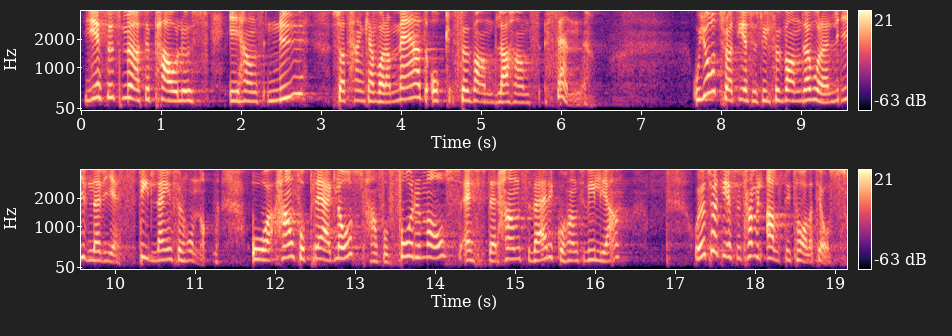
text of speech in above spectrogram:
Jesus möter Paulus i hans nu så att han kan vara med och förvandla hans sen. Och jag tror att Jesus vill förvandla våra liv när vi är stilla inför honom. Och han får prägla oss, han får forma oss efter hans verk och hans vilja. Och jag tror att Jesus han vill alltid tala till oss.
